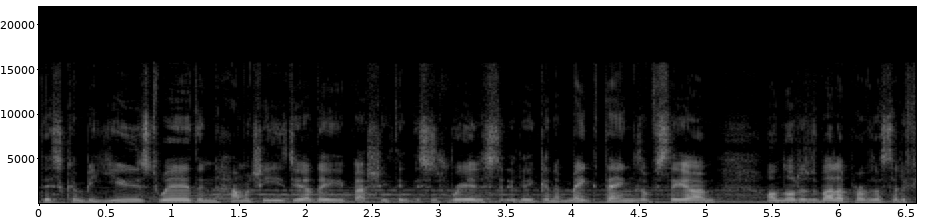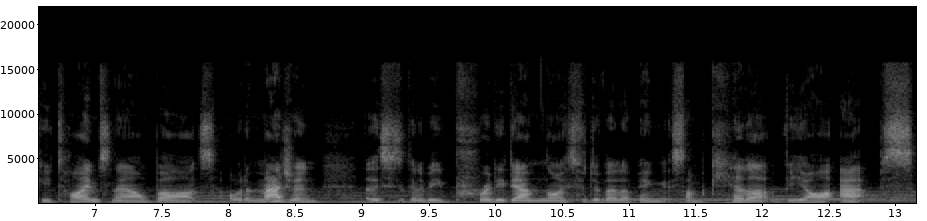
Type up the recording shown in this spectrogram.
this can be used with and how much easier they actually think this is realistically going to make things. Obviously, um, I'm not a developer, as I said a few times now, but I would imagine that this is going to be pretty damn nice for developing some killer VR apps.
